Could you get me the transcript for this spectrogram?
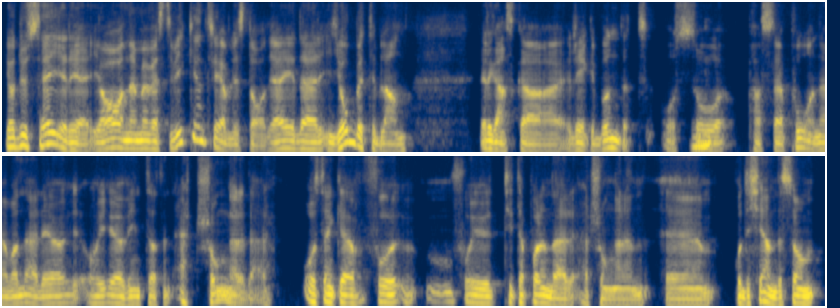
Ja, du säger det. Ja, nej, men Västervik är en trevlig stad. Jag är där i jobbet ibland, eller ganska regelbundet. Och så mm. passade jag på när jag var där, jag har ju övervintrat en ärtsångare där. Och så tänker jag, får, får ju titta på den där ärtsångaren. Eh, och det kändes som,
